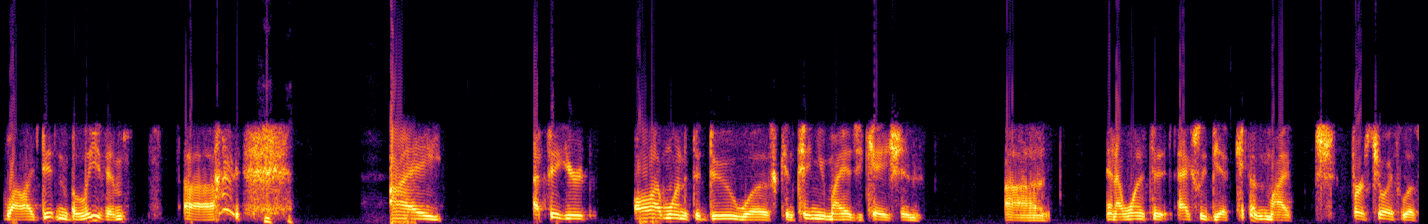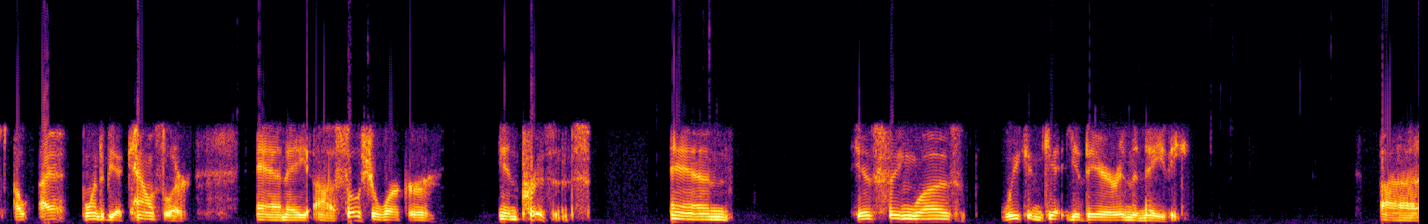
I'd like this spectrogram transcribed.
while I didn't believe him, uh, I I figured all I wanted to do was continue my education, uh, and I wanted to actually be a. My first choice was I wanted to be a counselor and a uh, social worker in prisons, and his thing was, we can get you there in the Navy. Uh,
